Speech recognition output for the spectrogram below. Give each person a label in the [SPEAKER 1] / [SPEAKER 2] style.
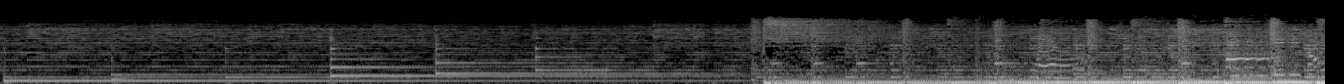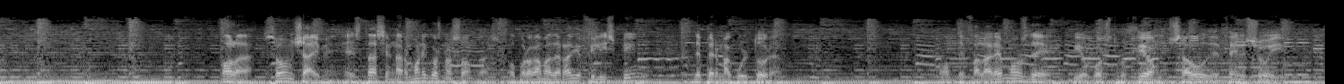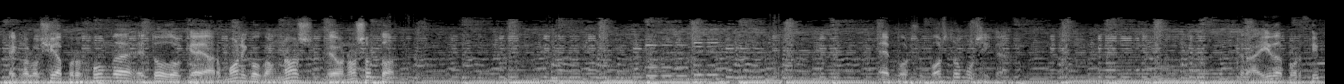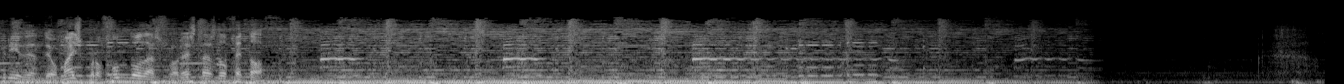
[SPEAKER 1] Ola, son Xaime, estás en Armónicos nas Ondas, o programa de Radio Filispín de Permacultura, onde falaremos de bioconstrucción, saúde, feng shui, ecoloxía profunda e todo o que é harmónico con nós e o noso entorno. E por suposto música Traída por Cipri dende o máis profundo das florestas do Fetoz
